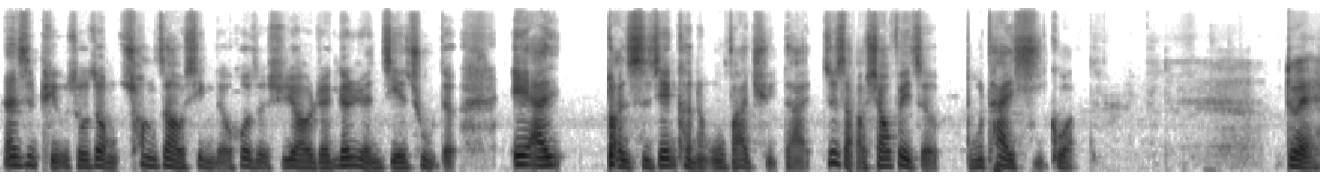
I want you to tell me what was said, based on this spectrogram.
但是，比如说这种创造性的或者需要人跟人接触的 AI，短时间可能无法取代，至少消费者不太习惯。对，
